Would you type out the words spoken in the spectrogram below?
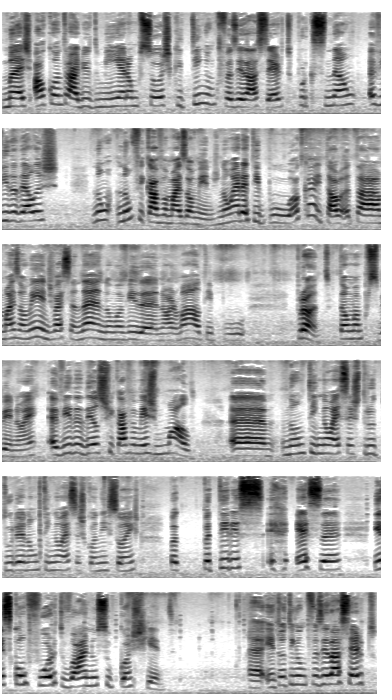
mas ao contrário de mim, eram pessoas que tinham que fazer dar certo porque senão a vida delas não, não ficava mais ou menos. Não era tipo, ok, está tá mais ou menos, vai-se andando, uma vida normal, tipo. Pronto, estão-me a perceber, não é? A vida deles ficava mesmo mal. Uh, não tinham essa estrutura, não tinham essas condições para, para ter esse, essa, esse conforto vá no subconsciente. Uh, então tinham que fazer dar certo,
